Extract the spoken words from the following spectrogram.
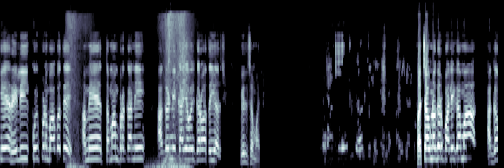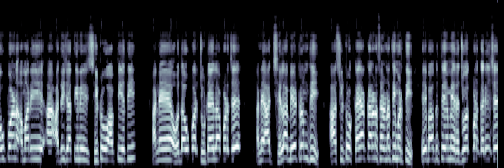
કે રેલી કોઈ પણ બાબતે અમે તમામ પ્રકારની આગળની કાર્યવાહી કરવા તૈયાર છે, ભીલ સમાજ. ભચાઉ નગરપાલિકામાં અગાઉ પણ અમારી આદિજાતિની સીટો આવતી હતી અને હોદ્દા ઉપર ચૂંટાયેલા પણ છે અને આ છેલ્લા બે ટ્રમથી આ સીટો કયા કારણસર નથી મળતી એ બાબતે અમે રજૂઆત પણ કરી છે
